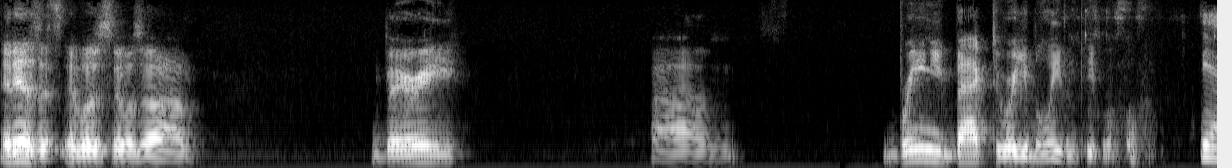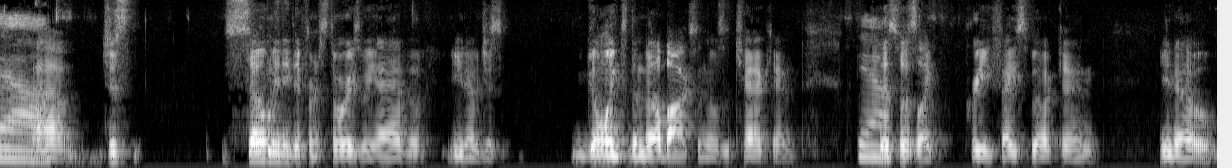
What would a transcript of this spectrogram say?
It is. It's, it was, it was, um, very, um, bringing you back to where you believe in people. Yeah. Um, just so many different stories we have of you know just going to the mailbox and there was a check and yeah this was like pre Facebook and you know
